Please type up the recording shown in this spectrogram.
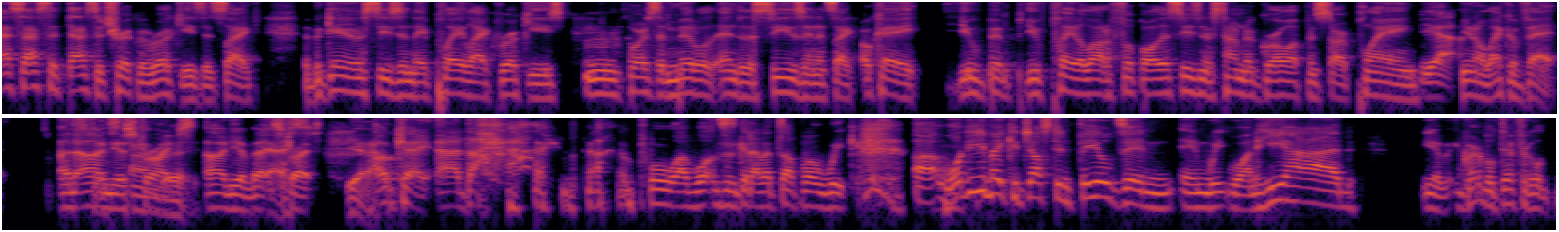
That's that's the that's the trick with rookies. It's like the beginning of the season they play like rookies. Mm. Towards the middle end of the season, it's like okay, you've been you've played a lot of football this season. It's time to grow up and start playing. Yeah. you know, like a vet. And So earn your stripes, to- earn your vet Yes. stripes. Yeah. Okay, uh, that, Paul uh, Watson's going to have a tough one week. Uh, what do you make of Justin Fields in in week one? He had you know incredible difficult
